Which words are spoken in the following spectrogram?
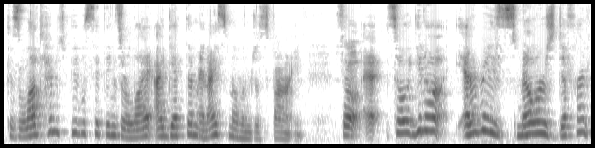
Because a lot of times people say things are light. I get them and I smell them just fine. So, uh, so you know, everybody's smeller is different.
